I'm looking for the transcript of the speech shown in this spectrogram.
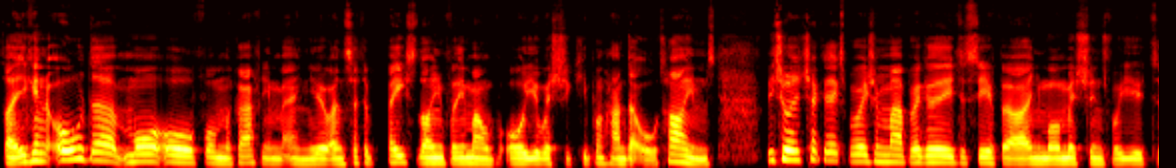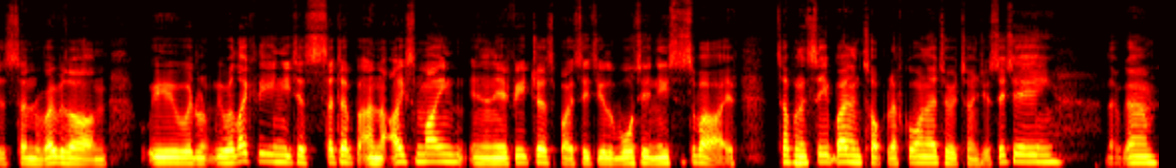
so you can order more ore from the crafting menu and set a baseline for the amount of ore you wish to keep on hand at all times. Be sure to check the exploration map regularly to see if there are any more missions for you to send rovers on. We would we will likely need to set up an ice mine in the near future by city of the water it needs to survive. Tap on the C button in top left corner to return to your city. There we go.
